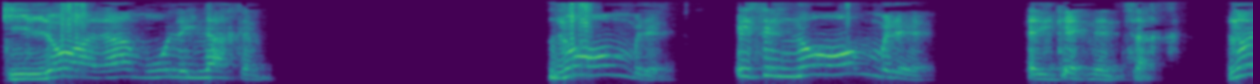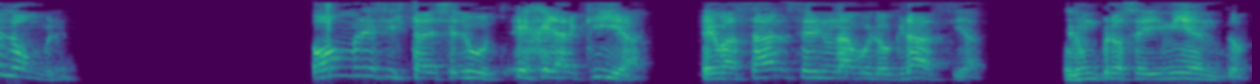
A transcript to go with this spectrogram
Kilo Adam. No hombre, es el no hombre el que es Netzach, no el hombre. Hombre es Istalselut, es jerarquía, es basarse en una burocracia, en un procedimiento.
